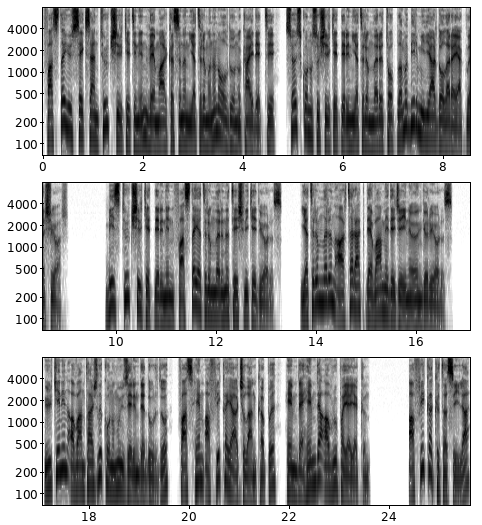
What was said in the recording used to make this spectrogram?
Fas'ta 180 Türk şirketinin ve markasının yatırımının olduğunu kaydetti, söz konusu şirketlerin yatırımları toplamı 1 milyar dolara yaklaşıyor. Biz Türk şirketlerinin Fas'ta yatırımlarını teşvik ediyoruz. Yatırımların artarak devam edeceğini öngörüyoruz. Ülkenin avantajlı konumu üzerinde durdu, Fas hem Afrika'ya açılan kapı, hem de hem de Avrupa'ya yakın. Afrika kıtasıyla,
